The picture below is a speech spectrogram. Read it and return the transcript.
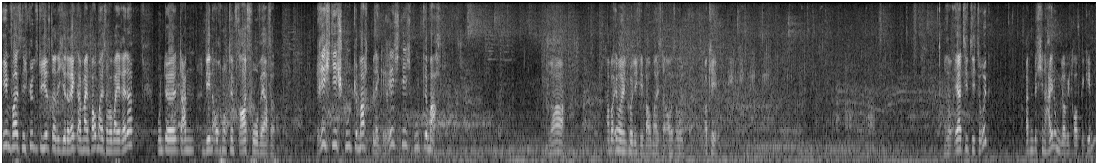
Ebenfalls nicht günstig ist, dass ich hier direkt an meinen Baumeister vorbei renne und äh, dann den auch noch den Fraß vorwerfe. Richtig gut gemacht, Black. Richtig gut gemacht. So. Aber immerhin konnte ich den Baumeister rausholen. Okay. So, er zieht sich zurück. Hat ein bisschen Heilung, glaube ich, drauf gegeben.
